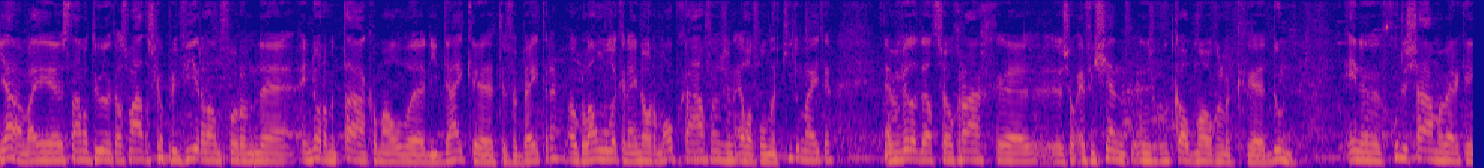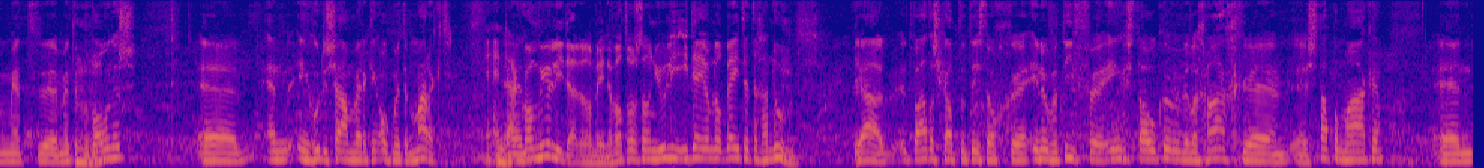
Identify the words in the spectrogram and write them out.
Ja, wij staan natuurlijk als waterschap Rivierenland voor een uh, enorme taak om al uh, die dijken te verbeteren. Ook landelijk een enorme opgave, zo'n 1100 kilometer. En we willen dat zo graag uh, zo efficiënt en zo goedkoop mogelijk doen. In een goede samenwerking met, met de bewoners. Uh, en in goede samenwerking ook met de markt. En daar en, komen jullie daar dan binnen. Wat was dan jullie idee om dat beter te gaan doen? Ja, het waterschap dat is toch uh, innovatief uh, ingestoken. We willen graag stappen maken en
